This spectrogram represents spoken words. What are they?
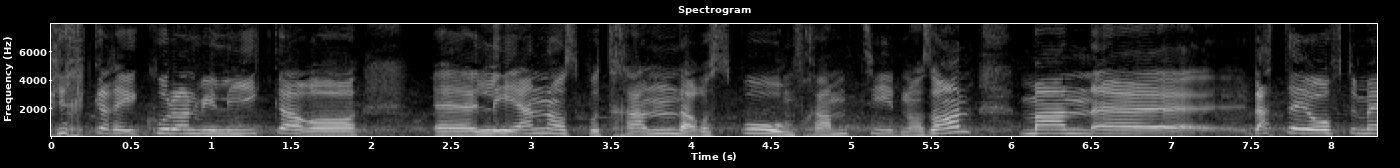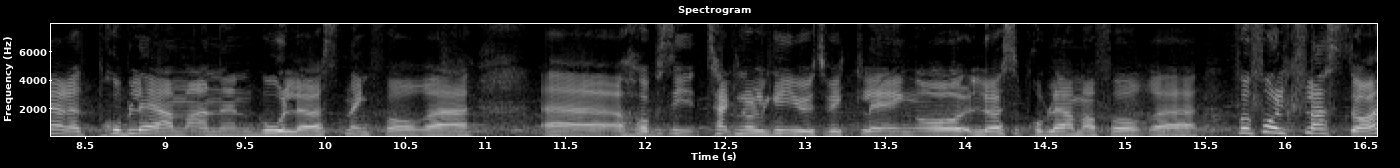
pirker i hvordan vi liker å eh, lene oss på trender og spå om fremtiden og sånn. Men eh, dette er jo ofte mer et problem enn en god løsning for eh, eh, si, teknologiutvikling og løse problemer for, eh, for folk flest. da.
